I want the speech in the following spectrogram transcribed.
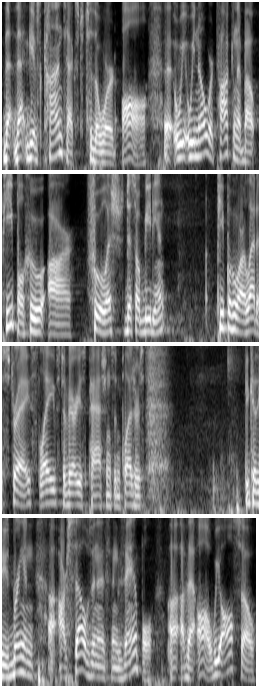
That, that gives context to the word all. Uh, we, we know we're talking about people who are foolish, disobedient, people who are led astray, slaves to various passions and pleasures. Because he's bringing uh, ourselves in as an example uh, of that all. We also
